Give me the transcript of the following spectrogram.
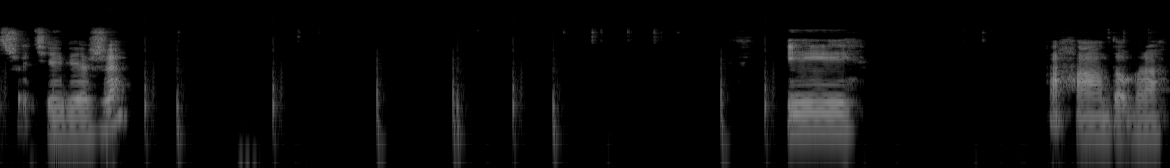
trzeciej wieży. I... Aha, dobra.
